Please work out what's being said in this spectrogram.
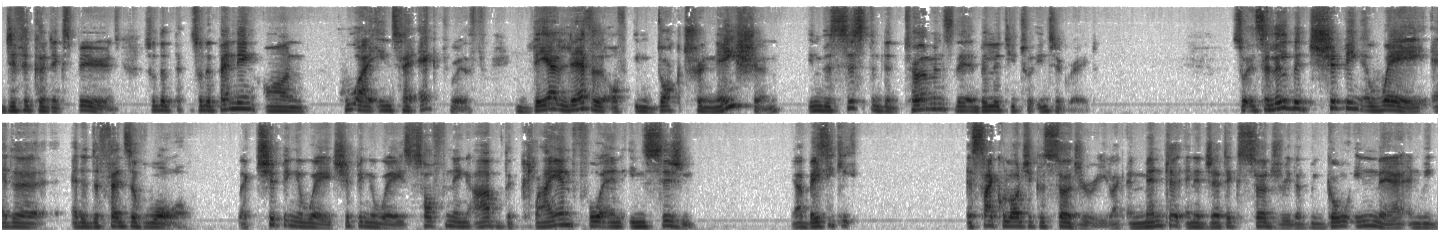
difficult experience. So the so depending on who I interact with, their level of indoctrination in the system determines their ability to integrate. So it's a little bit chipping away at a at a defensive wall like chipping away, chipping away, softening up the client for an incision. Yeah, basically a psychological surgery, like a mental energetic surgery that we go in there and we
